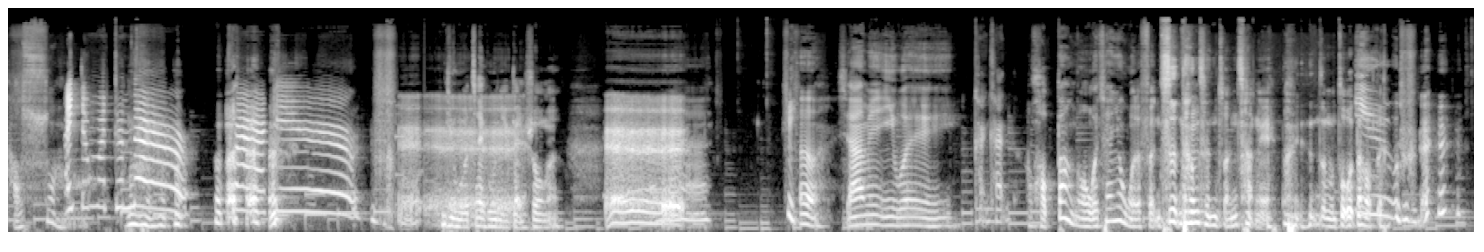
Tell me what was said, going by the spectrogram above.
好爽。I don't want to know. 你我在乎你的感受吗？嗯，呃，下面一位，看看，哦，好棒哦！我现在用我的粉刺当成转场，哎，到底是怎么做到的？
